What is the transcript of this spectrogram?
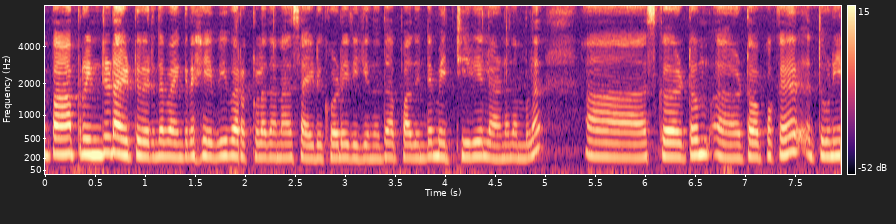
അപ്പോൾ ആ പ്രിന്റഡ് ആയിട്ട് വരുന്ന ഭയങ്കര ഹെവി വർക്കുള്ളതാണ് ആ സൈഡിൽ കൂടെ ഇരിക്കുന്നത്. അപ്പോൾ അതിന്റെ മെറ്റീരിയലാണ് നമ്മൾ സ്കേർട്ടും ടോപ്പൊക്കെ തുണി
